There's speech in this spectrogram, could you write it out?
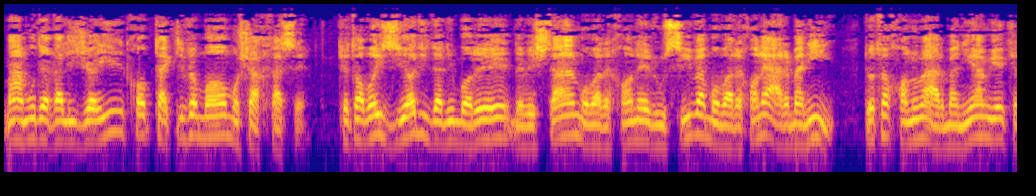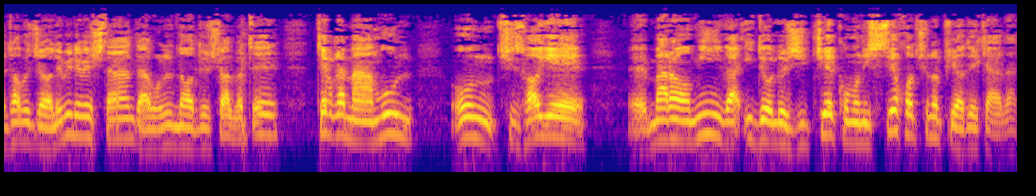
محمود قلیجایی خب تکلیف ما مشخصه. کتاب های زیادی در این باره نوشتن مورخان روسی و مورخان ارمنی. دو تا خانم ارمنی هم یک کتاب جالبی نوشتن در مورد نادرشاه البته طبق معمول اون چیزهای مرامی و ایدئولوژیکی کمونیستی خودشون رو پیاده کردن.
